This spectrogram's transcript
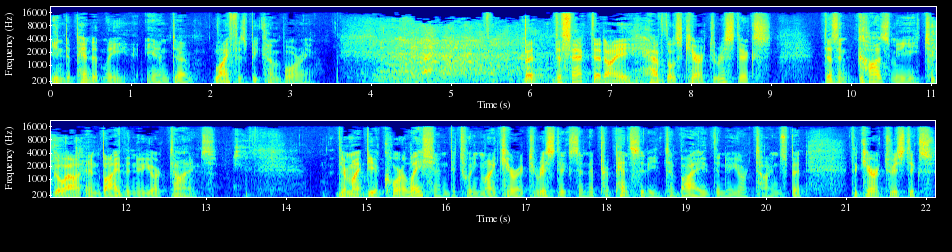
independently, and uh, life has become boring. But the fact that I have those characteristics doesn't cause me to go out and buy the New York Times. There might be a correlation between my characteristics and the propensity to buy the New York Times, but the characteristics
